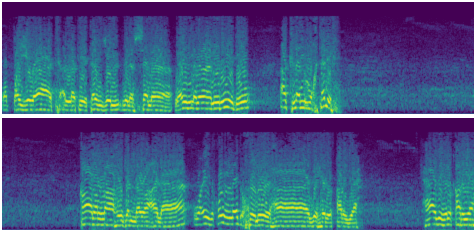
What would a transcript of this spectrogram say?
والطيبات التي تنزل من السماء وإنما نريد أكلا مختلف. قال الله جل وعلا وإذ قلنا ادخلوا هذه القرية. هذه القرية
